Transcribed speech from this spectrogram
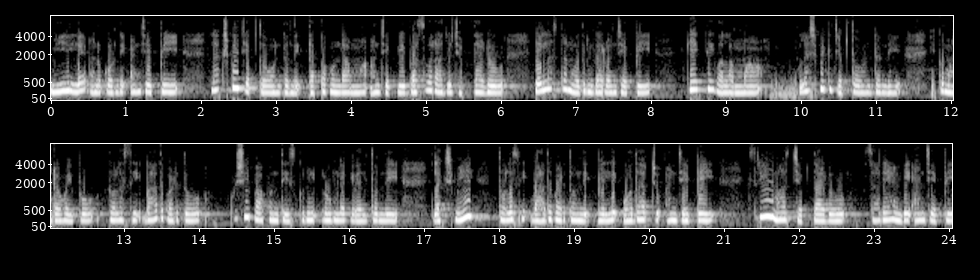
మీ ఇల్లే అనుకోండి అని చెప్పి లక్ష్మి చెప్తూ ఉంటుంది. తప్పకుండా అమ్మ అని చెప్పి బసవరాజు చెప్తాడు. వెళ్ళొస్తాను వదిన గారు అని చెప్పి కీర్తి వాళ్ళమ్మ లక్ష్మికి చెప్తూ ఉంటుంది. ఇక మరోవైపు తులసి బాధపడుతూ ఖుషి పాపం తీసుకుని రూమ్లోకి వెళ్తుంది. లక్ష్మి తులసి బాధపడుతుంది. వెళ్ళి ఓదార్చు అని చెప్పి శ్రీనివాస్ చెప్తాడు. సరే అండి అని చెప్పి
